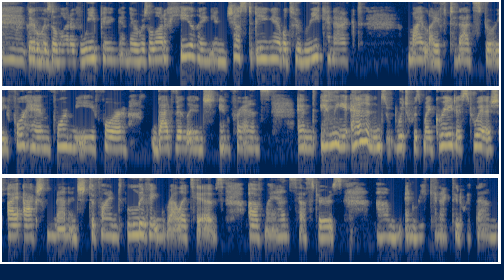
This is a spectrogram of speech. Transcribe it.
oh there was a lot of weeping and there was a lot of healing in just being able to reconnect my life to that story for him, for me, for that village in France. And in the end, which was my greatest wish, I actually managed to find living relatives of my ancestors um, and reconnected with them.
